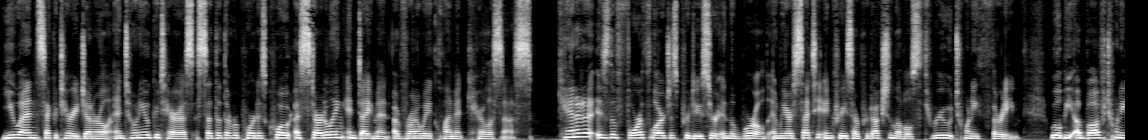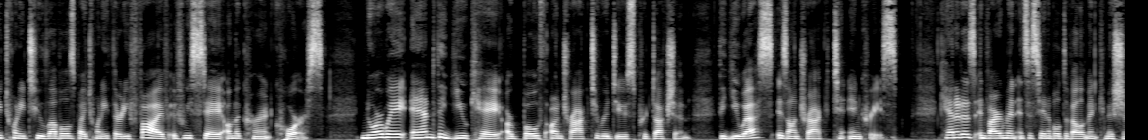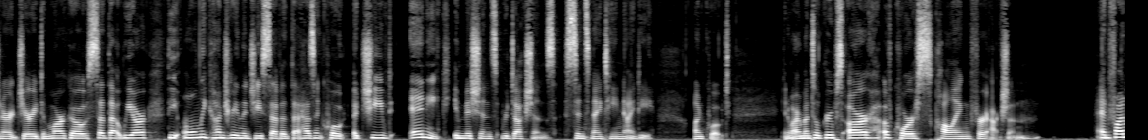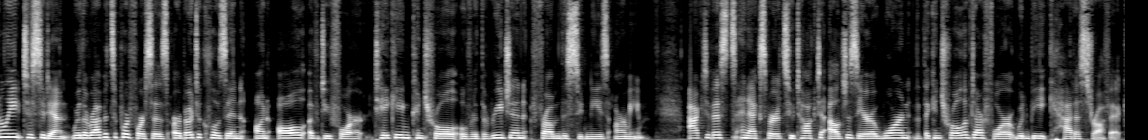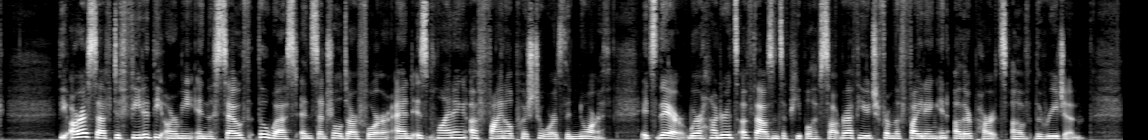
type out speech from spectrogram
UN Secretary General Antonio Guterres said that the report is, quote, a startling indictment of runaway climate carelessness. Canada is the fourth largest producer in the world, and we are set to increase our production levels through 2030. We'll be above 2022 levels by 2035 if we stay on the current course. Norway and the UK are both on track to reduce production. The US is on track to increase. Canada's Environment and Sustainable Development Commissioner Jerry DeMarco said that we are the only country in the G7 that hasn't, quote, achieved any emissions reductions since 1990 unquote. Environmental groups are, of course, calling for action. And finally, to Sudan, where the Rapid Support Forces are about to close in on all of Darfur, taking control over the region from the Sudanese army. Activists and experts who talked to Al Jazeera warn that the control of Darfur would be catastrophic. The RSF defeated the army in the south, the west, and central Darfur and is planning a final push towards the north. It's there where hundreds of thousands of people have sought refuge from the fighting in other parts of the region.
